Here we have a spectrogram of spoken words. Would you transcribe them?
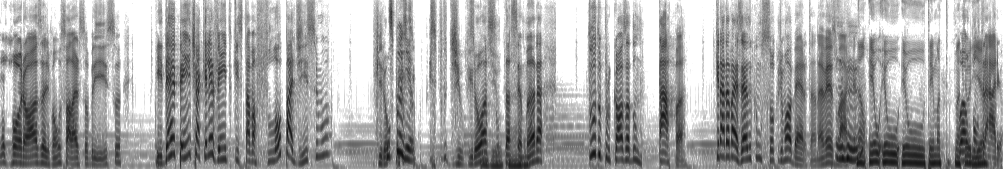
horrorosa, vamos falar sobre isso. E de repente, aquele evento que estava flopadíssimo virou. Explodiu. Explodiu, virou o Explodiu, assunto da cara. semana. Tudo por causa de um tapa. Que nada mais é do que um soco de mão aberta, não é mesmo, Uhum. Não, eu, eu, eu tenho uma, uma Ou é teoria. contrário?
